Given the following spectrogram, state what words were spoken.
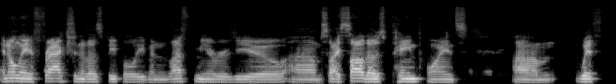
and only a fraction of those people even left me a review. Um, so I saw those pain points um, with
